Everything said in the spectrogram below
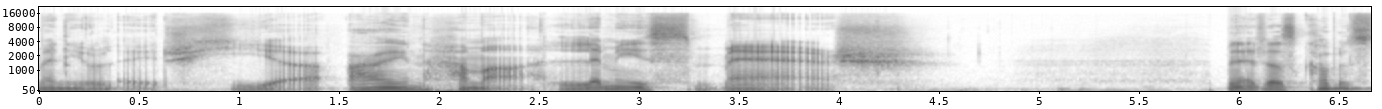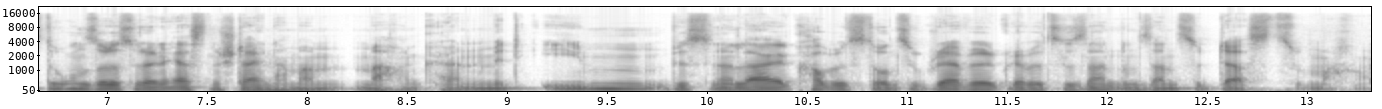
Manual Age. Hier. Ein Hammer. Lemmy Smash. Mit etwas Cobblestone solltest du deinen ersten Steinhammer machen können. Mit ihm bist du in der Lage, Cobblestone zu Gravel, Gravel zu Sand und Sand zu Dust zu machen.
